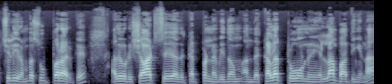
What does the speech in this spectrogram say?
ஆக்சுவலி ரொம்ப சூப்பராக இருக்குது அது ஒரு ஷார்ட்ஸு அது கட் பண்ண விதம் அந்த கலர் டோனு எல்லாம் பார்த்தீங்கன்னா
